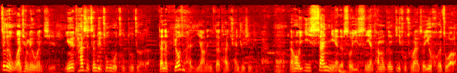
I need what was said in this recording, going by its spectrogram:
这个完全没有问题，因为它是针对中国读读者的，但是标准还是一样的。你知道它是全球性品牌。嗯然后一三年的时候，一四年他们跟地图出版社又合作了，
